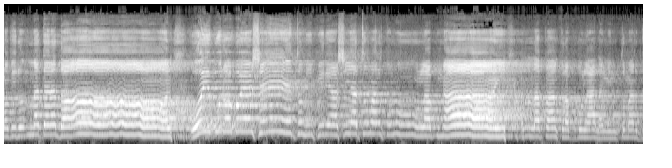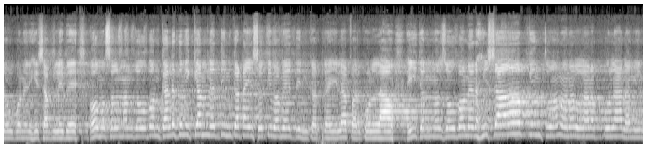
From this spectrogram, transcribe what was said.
নবীর উম্মাদের দল, ওই বুড়ো বয়সে আসিয়া তোমার কোনো লাভ নাই। আল্লাহ পাক রব্বুল আলামিন তোমার যৌবনের হিসাব নেবে। ও মুসলমান যৌবন কালে তুমি কেমনে দিন কাটাইছো, কীভাবে দিন কাটাইলা, পার করলাম এই জন্য যৌবনের হিসাব কিন্তু আমার আল্লাহ রব্বুল আলামিন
